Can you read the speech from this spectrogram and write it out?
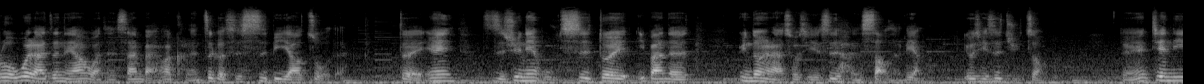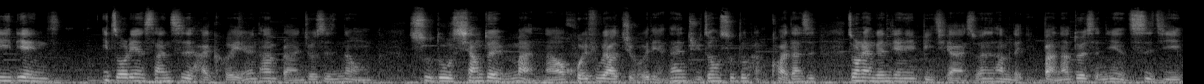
如果未来真的要完成三百的话，可能这个是势必要做的，对，因为只训练五次对一般的运动员来说其实是很少的量，尤其是举重，对，因为健力练一周练三次还可以，因为他们本来就是那种。速度相对慢，然后恢复要久一点，但是举重速度很快，但是重量跟健力比起来算是他们的一半。那对神经的刺激，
